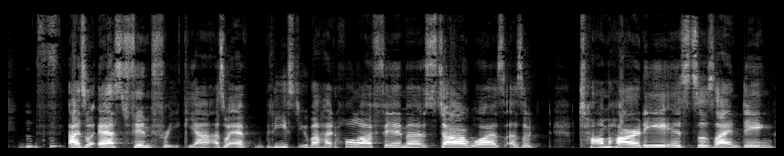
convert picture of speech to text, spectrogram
also er ist Filmfreak, ja. Also er liest über halt Horrorfilme, Star Wars, also Tom Hardy ist so sein Ding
